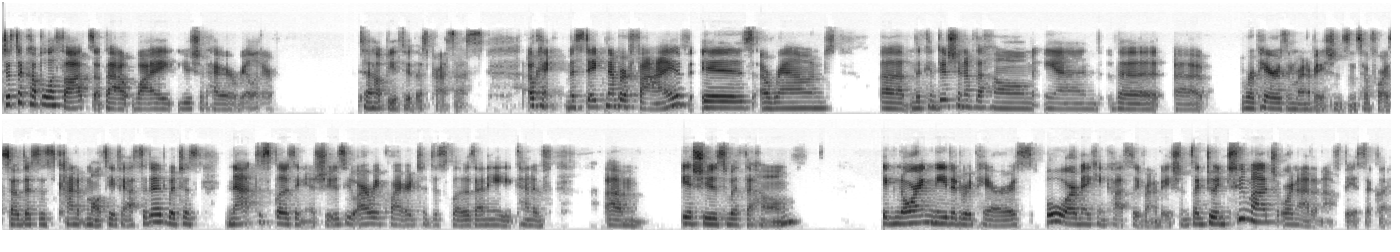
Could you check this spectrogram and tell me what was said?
just a couple of thoughts about why you should hire a realtor to help you through this process. Okay mistake number five is around uh, the condition of the home and the uh, repairs and renovations and so forth. So this is kind of multifaceted, which is not disclosing issues. You are required to disclose any kind of um, issues with the home ignoring needed repairs or making costly renovations, like doing too much or not enough, basically.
